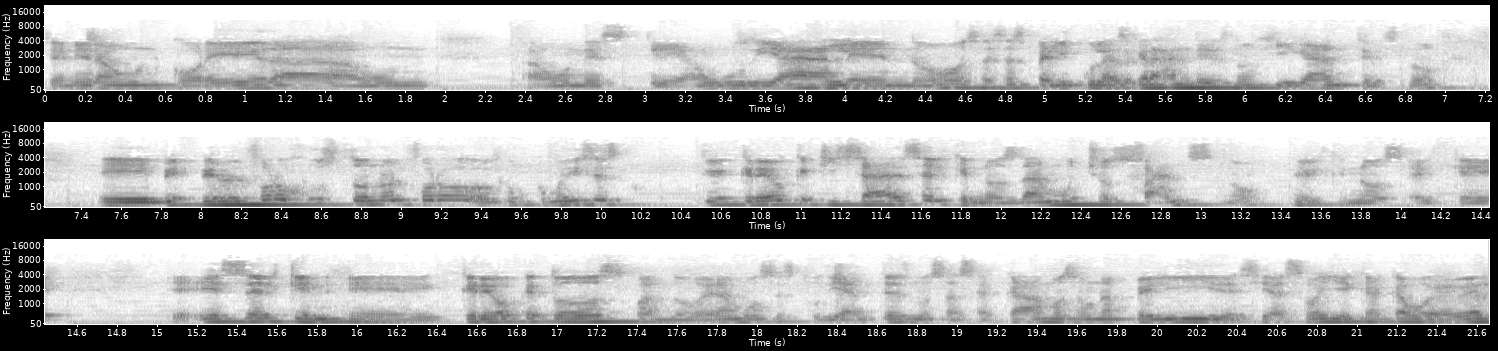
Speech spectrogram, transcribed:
tener a un Coreda, a un, a un, este, a un Woody Allen, ¿no? O sea, esas películas grandes, ¿no? Gigantes, ¿no? Eh, pero el foro justo, ¿no? El foro, como dices, que creo que quizá es el que nos da muchos fans, ¿no? El que nos, el que es el que eh, creo que todos cuando éramos estudiantes nos acercábamos a una peli y decías, oye, ¿qué acabo de ver?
